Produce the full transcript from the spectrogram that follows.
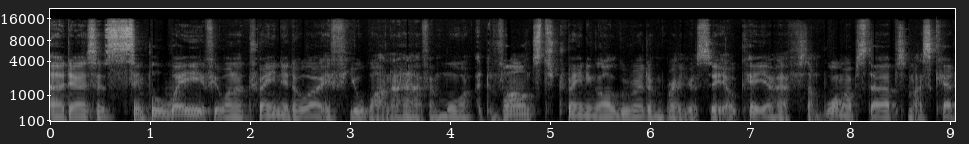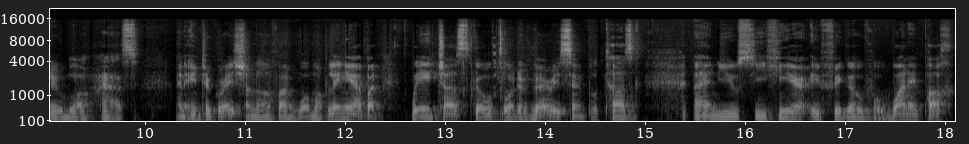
uh, there's a simple way if you want to train it or if you want to have a more advanced training algorithm where you say, okay, I have some warm-up steps, my scheduler has an integration of a warm-up linear, but we just go for the very simple task. And you see here, if we go for one epoch,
